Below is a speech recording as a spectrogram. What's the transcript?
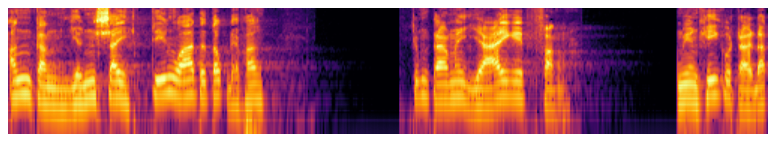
ân cần dựng xây, tiến hóa tới tốt đẹp hơn. Chúng ta mới giải cái phần nguyên khí của trời đất,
